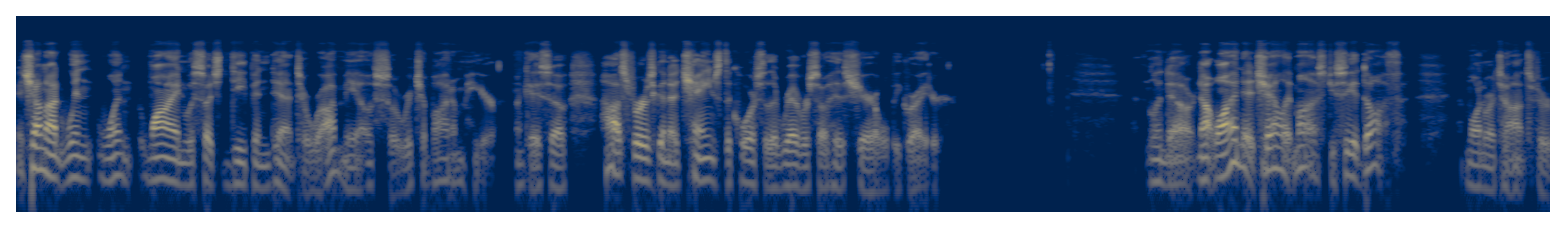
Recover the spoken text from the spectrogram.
It shall not win, win, wind with such deep indent to rob me of so rich a bottom here. Okay, so Hotspur is going to change the course of the river so his share will be greater. Glendower, not wind it shall, it must. You see it doth. Mortimer to Hotspur,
